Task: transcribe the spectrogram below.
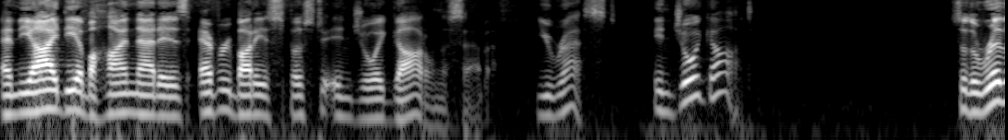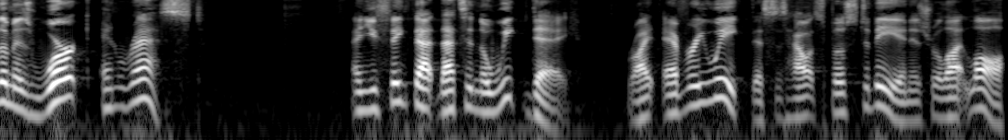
And the idea behind that is everybody is supposed to enjoy God on the Sabbath. You rest, enjoy God. So the rhythm is work and rest. And you think that that's in the weekday, right? Every week, this is how it's supposed to be in Israelite law.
